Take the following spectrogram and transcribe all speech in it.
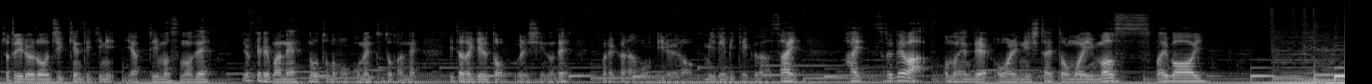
ちょっといろいろ実験的にやっていますので、よければね、ノートの方コメントとかね、いただけると嬉しいので、これからもいろいろ見てみてください。はい、それではこの辺で終わりにしたいと思います。バイバイ。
